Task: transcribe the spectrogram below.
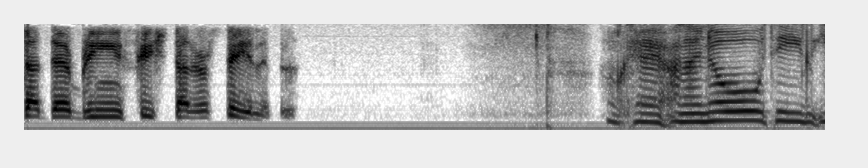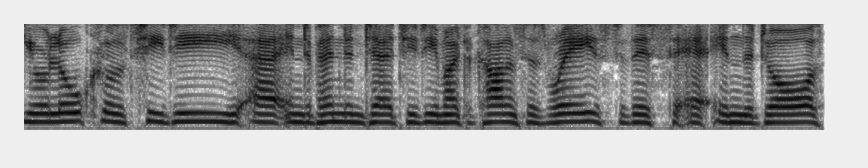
that they're bringing fish that are saleable. Okay, and I know the your local TD, uh, independent uh, TD, Michael Collins, has raised this uh, in the Dáil,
